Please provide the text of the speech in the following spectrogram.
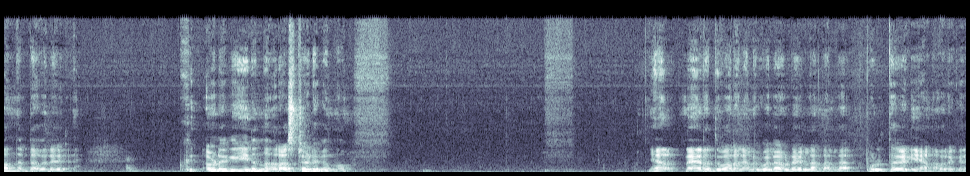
വന്നിട്ട് അവർ അവിടെയൊക്കെ ഇരുന്ന് റെസ്റ്റ് എടുക്കുന്നു. ഞാൻ നേരത്തെ പറഞ്ഞ പോലെ അവിടെയെല്ലാം നല്ല പുൽത്തകടിയാണ് അവർക്ക്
